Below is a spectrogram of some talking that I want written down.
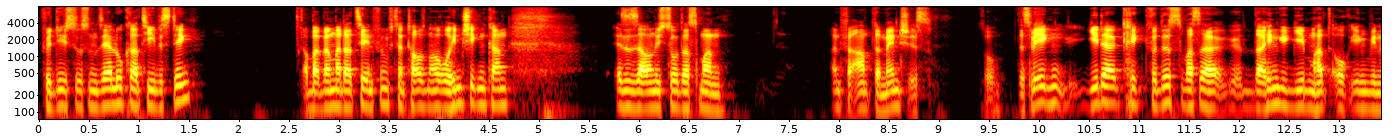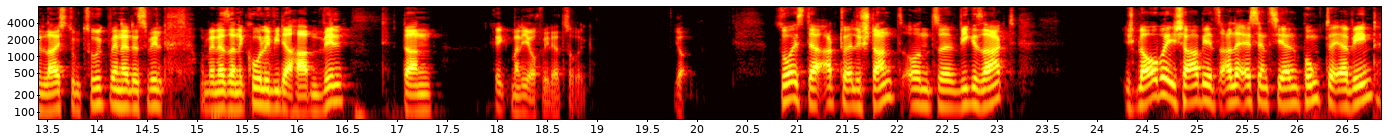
Für die ist es ein sehr lukratives Ding. Aber wenn man da 10, 15.000 Euro hinschicken kann, ist es ja auch nicht so, dass man ein verarmter Mensch ist. So. Deswegen, jeder kriegt für das, was er dahin gegeben hat, auch irgendwie eine Leistung zurück, wenn er das will. Und wenn er seine Kohle wieder haben will, dann kriegt man die auch wieder zurück. Ja. So ist der aktuelle Stand. Und äh, wie gesagt, ich glaube, ich habe jetzt alle essentiellen Punkte erwähnt.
